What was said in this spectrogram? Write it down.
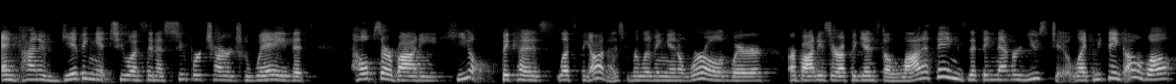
and kind of giving it to us in a supercharged way that's helps our body heal because let's be honest we're living in a world where our bodies are up against a lot of things that they never used to like we think oh well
